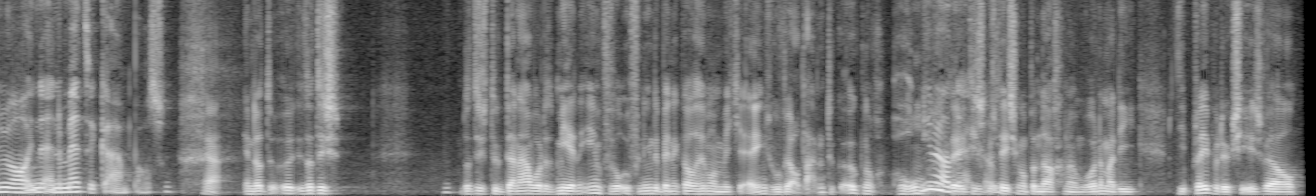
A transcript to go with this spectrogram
nu al in de animatic aanpassen. Ja, en dat, eh, dat is. Dat is natuurlijk, daarna wordt het meer een invuloefening. Daar ben ik wel helemaal met je eens. Hoewel daar natuurlijk ook nog honderden creatieve beslissingen op een dag genomen worden. Maar die, die pre-productie is wel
